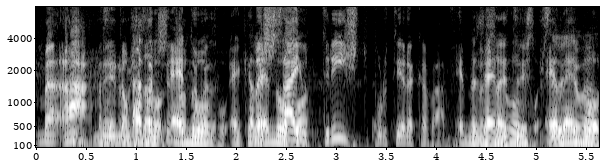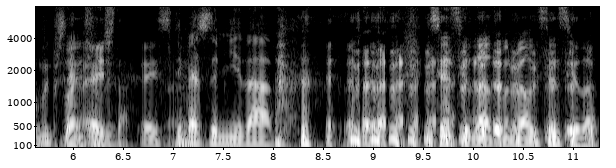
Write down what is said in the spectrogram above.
Mas, ah, mas Nem então é novo, é que ela é mas novo. saio triste por ter acabado. É, mas, Mas é novo. triste por ser Ela é acabado. novo, Muito bem, Júlio. está. É isso. Se tivesses a minha idade. Licenciedade, Manuel, licenciedade.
